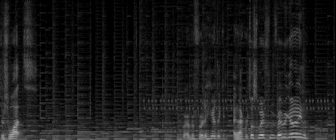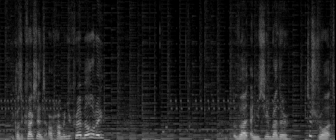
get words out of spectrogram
Mr. Swartz. I prefer to hear the, an accurate from the very beginning. Because the corrections are harming your credibility. But, and you seem rather distraught.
